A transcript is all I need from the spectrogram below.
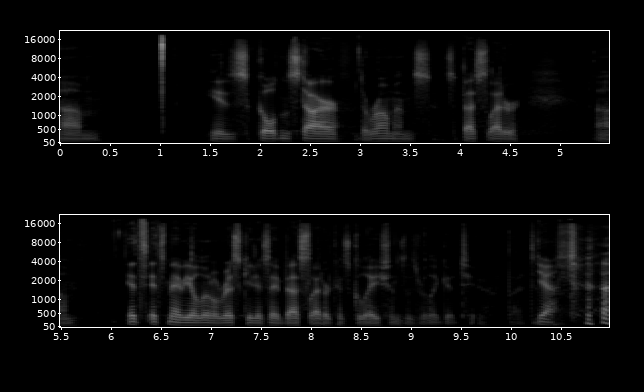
um, his Golden Star, the Romans. It's the best letter. Um, it's it's maybe a little risky to say best letter because Galatians is really good too. But uh, Yeah,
